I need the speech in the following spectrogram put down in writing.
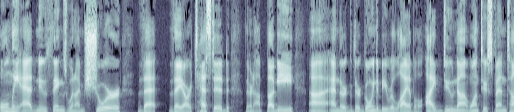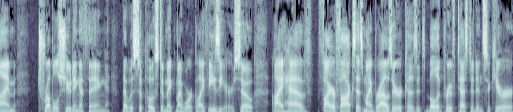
only add new things when I'm sure that they are tested, they're not buggy, uh, and they're they're going to be reliable. I do not want to spend time troubleshooting a thing that was supposed to make my work life easier. So I have Firefox as my browser because it's bulletproof, tested, and secure.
